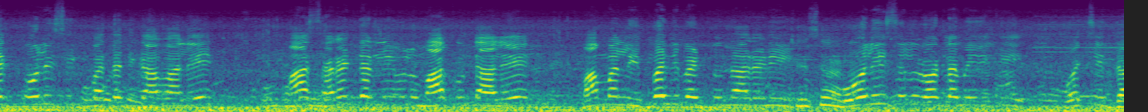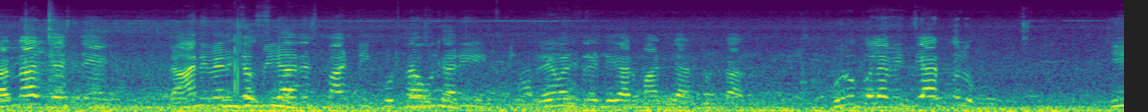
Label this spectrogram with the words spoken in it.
ఏ పోలీసింగ్ పద్ధతి కావాలి మా సరెండర్ లీవులు మాకుండాలి మమ్మల్ని ఇబ్బంది పెడుతున్నారని పోలీసులు రోడ్ల మీదకి వచ్చి ధర్నాలు చేస్తే దాని వెనుక బీఆర్ఎస్ పార్టీ కుట్ర ఉందని రేవంత్ రెడ్డి గారు మాట్లాడుతుంటారు. గురుకుల విద్యార్థులు ఈ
